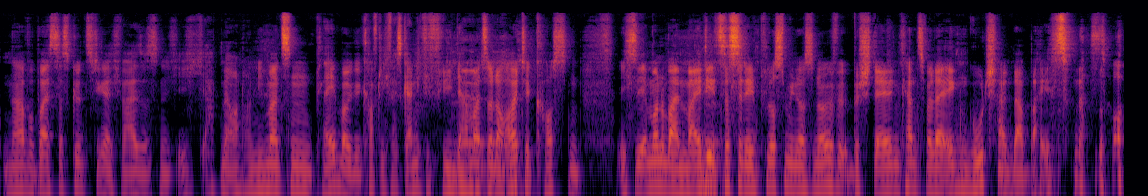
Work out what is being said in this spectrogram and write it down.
na, wobei ist das günstiger? Ich weiß es nicht. Ich habe mir auch noch niemals einen Playboy gekauft. Ich weiß gar nicht, wie viel die Ja, damals ich oder heute kosten. Ich sehe immer nur bei MyDeals, dass du den plus minus null bestellen kannst, weil da irgendein Gutschein dabei ist oder so.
